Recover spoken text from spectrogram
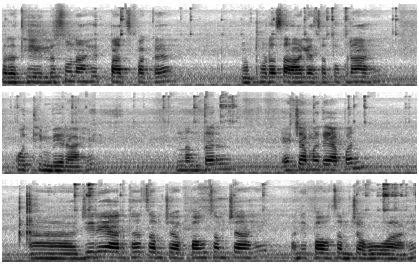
परत हे लसूण आहेत पाच पाकळ्या. थोडासा आल्याचा तुकडा आहे कोथिंबीर आहे. नंतर याच्यामध्ये आपण जिरे अर्धा चमचा पाव चमचा आहे आणि पाव चमचा ओवा आहे.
